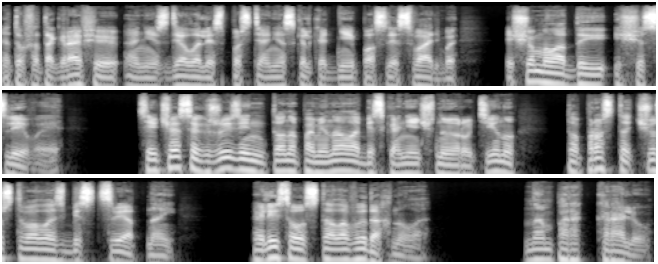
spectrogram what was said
Эту фотографию они сделали спустя несколько дней после свадьбы, еще молодые и счастливые. Сейчас их жизнь то напоминала бесконечную рутину, то просто чувствовалась бесцветной. Элиса устало выдохнула. «Нам пора к королю»,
